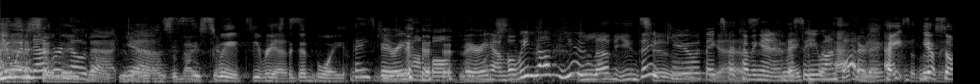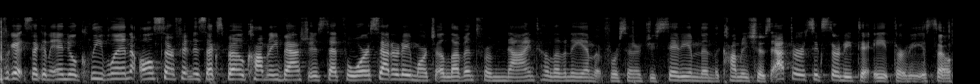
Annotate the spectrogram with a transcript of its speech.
You would He's so never know back, that, you know, yeah. He's a He's nice guy. sweet. You raised Yes. a good boy. Thank you. very humble, very humble. We love you. Love you too. Thank too. you. Thanks for coming in, and we'll see you on Saturday. Hey, yes, don't forget, second annual Cleveland All Star Fitness Expo Comedy Bash is set for Saturday, March 11th from 9 to 11 a.m. at First Energy Stadium. Then the comedy shows after 6.30 to 8.30. So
